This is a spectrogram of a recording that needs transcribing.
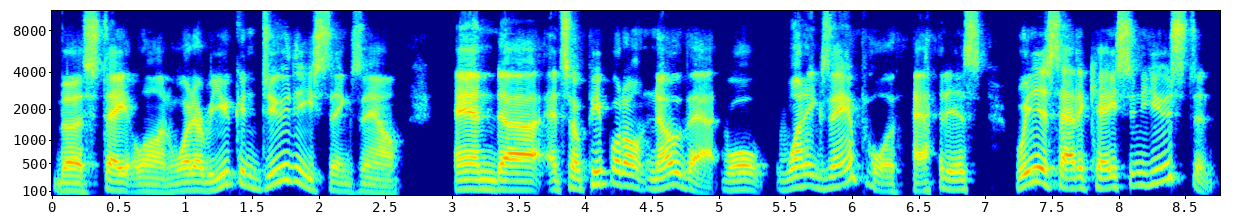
the state lawn, whatever. You can do these things now. And uh, and so people don't know that. Well, one example of that is we just had a case in Houston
